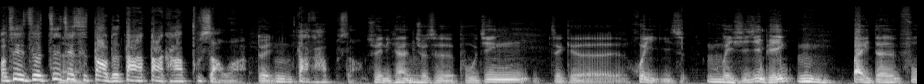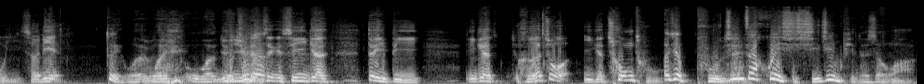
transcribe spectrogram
哦，这这这这次到的大大咖不少啊，对，嗯，大咖不少。所以你看，就是普京这个会以会习近平，嗯，拜登赴以色列，对我我我我觉得这个是一个对比，一个合作，一个冲突。而且普京在会习习近平的时候啊，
